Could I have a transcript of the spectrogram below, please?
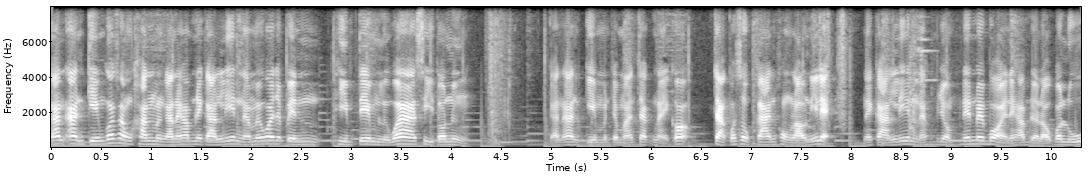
การอ่านเกมก็สำคัญเหมือนกันนะครับในการเล่นนะไม่ว่าจะเป็นทีมเต็มหรือว่า 4 ต่อ 1 การอ่านเกมมันจะมาจากไหนก็จากประสบการณ์ของเรานี่แหละในการเล่นนะคุณผู้ชมเล่นบ่อยๆนะครับเดี๋ยวเราก็รู้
